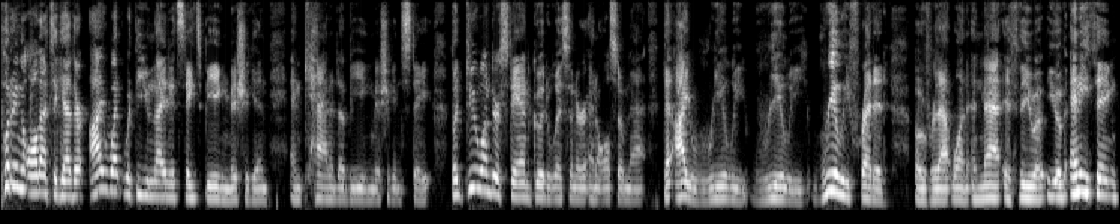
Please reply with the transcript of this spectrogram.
putting all that together i went with the united states being michigan and canada being michigan state. But do understand good listener and also matt that i really really really fretted over that one. And matt if you, you have anything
